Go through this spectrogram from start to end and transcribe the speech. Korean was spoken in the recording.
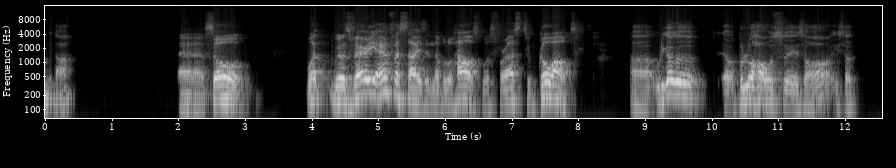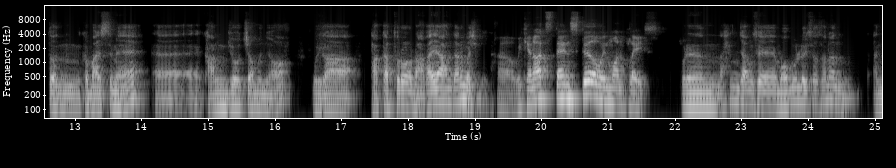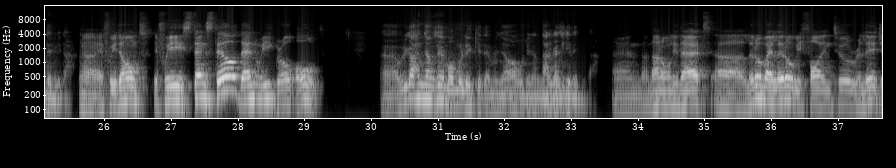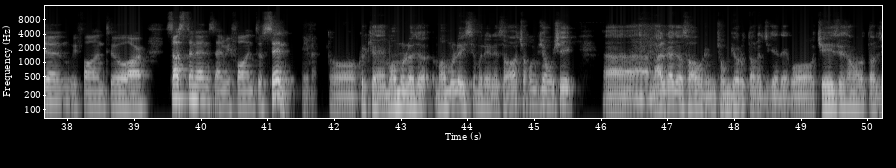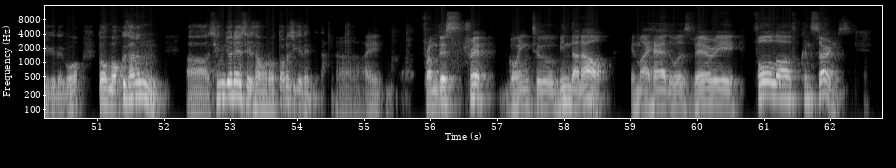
합니다. Uh, so what was very emphasized in the blue house was for us to go out. 아, 우리가 그 어, 블루 하우스에서 있었던 그 말씀의 에, 강조점은요, 우리가 바깥으로 나가야 한다는 것입니다. Uh, we cannot stand still in one place. 우리는 한 장소에 머물러 있어서는 안 됩니다. Uh, if we don't, if we stand still, then we grow old. 에, 우리가 한 장소에 머물러 있게 되면요, 우리는 낡아지게 됩니다. And not only that, uh, little by little, we fall into religion, we fall into our sustenance, and we fall into sin, even. 또 그렇게 머물러 머물러 있음으로 인해서 조금 조금씩 아, 낡아져서 우리는 종교로 떨어지게 되고 죄의 세상으로 떨어지게 되고 또 먹고 사는 아, 생존의 세상으로 떨어지게 됩니다. Uh, I, from this trip going to Mindanao, in my head was very full of concerns.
